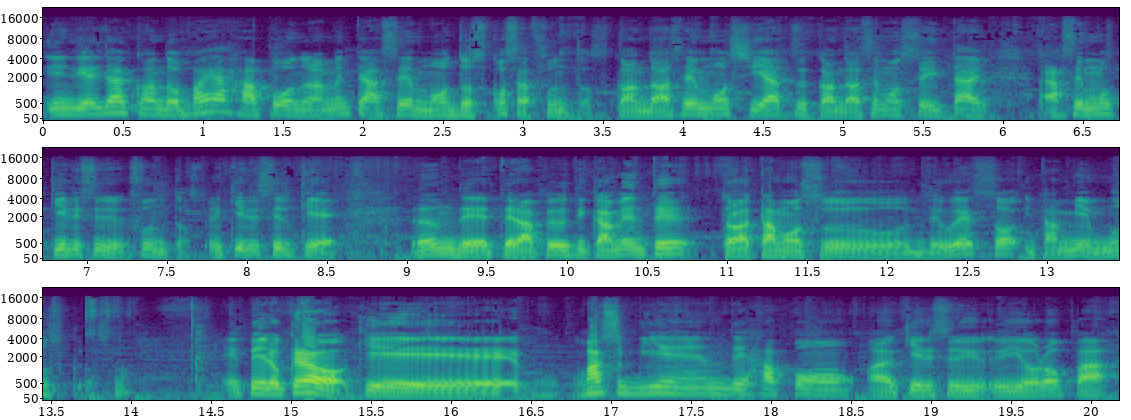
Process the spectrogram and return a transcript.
en realidad cuando vaya a Japón normalmente hacemos dos cosas juntos. Cuando hacemos shiatsu, cuando hacemos seitai, hacemos quiere decir juntos. Eh, quiere decir que de, terapéuticamente tratamos de hueso y también músculos, ¿no? pero creo que más bien de Japón, uh, quiere decir Europa,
